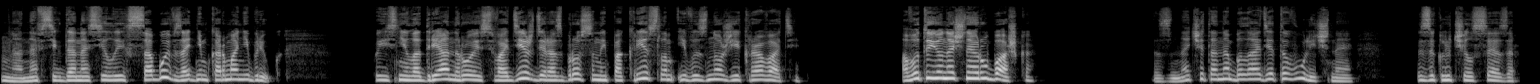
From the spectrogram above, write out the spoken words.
Она всегда носила их с собой в заднем кармане брюк, пояснил Адриан, роясь в одежде, разбросанной по креслам и в изножье кровати. А вот ее ночная рубашка. Значит, она была одета в уличное, заключил Цезарь.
